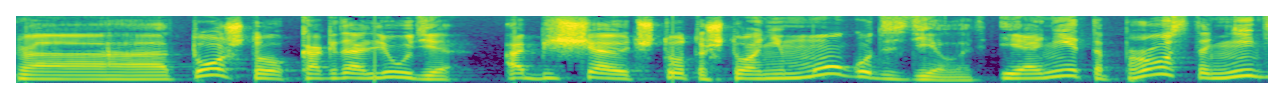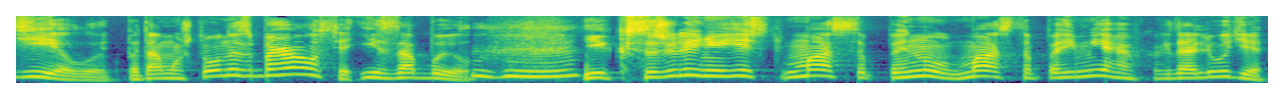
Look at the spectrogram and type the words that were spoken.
а, то, что когда люди обещают что-то, что они могут сделать, и они это просто не делают, потому что он избрался и забыл. И, к сожалению, есть масса, ну, масса примеров, когда люди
